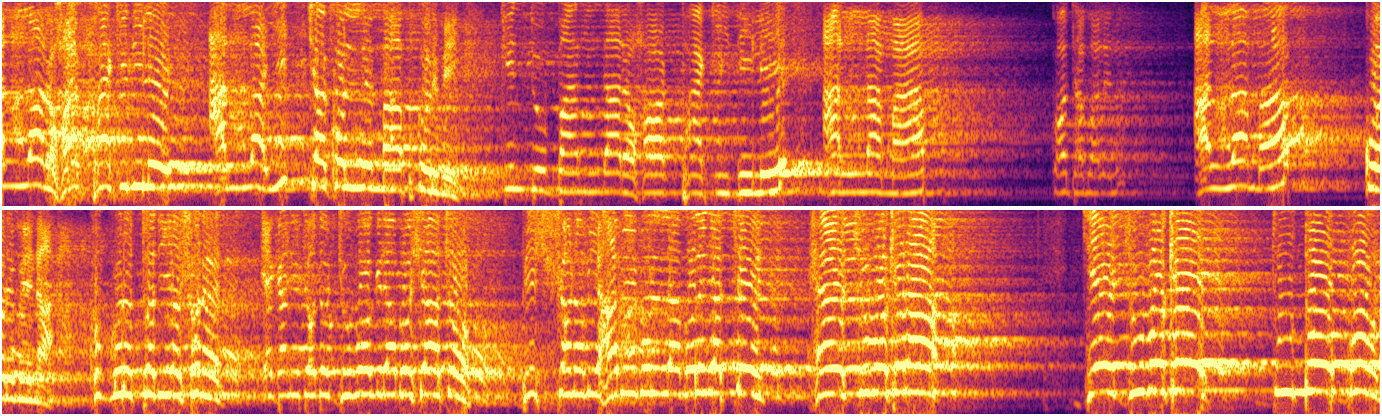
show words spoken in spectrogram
আল্লাহর হক ফাঁকি দিলে আল্লাহ ইচ্ছা করলে মাফ করবে, কিন্তু বান্দার হক ফাঁকি দিলে আল্লাহ মাফ কথা বলে না। আল্লাহ মাফ করবে না। খুব গুরুত্ব দিয়ে শোনেন, এখানে যত যুবকরা বসে আছো বিশ্বনবী হাবিবুল্লাহ বলে যাচ্ছেন হ্যাঁ যুবকেরা, যে যুবকে দুটো বোন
